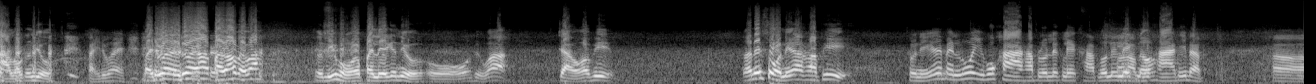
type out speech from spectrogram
หารถกันอยู่ไปด้วย ไปด้วยไปด้วยอะไปแล้วไปป่ะ เดี๋ยวนี้ผมไปเลสกันอยู่ โอ้โหถือว่าแจ๋วครับพี่ แล้วในส่วนนี้อะครับพี่ ส่วนนี้ก็จะเป็นรุ่นอีโคคาร์ครับรถเล็กๆครับรถเล็กๆสำหบเนอะ ลูกค้าที่แบบเอ่อ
